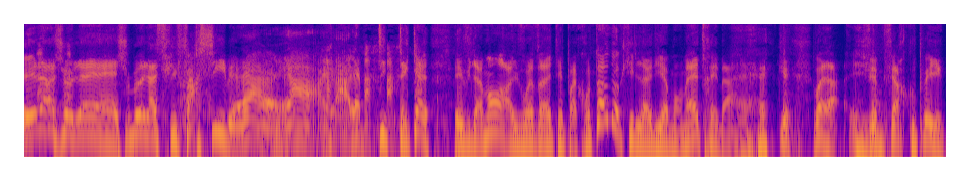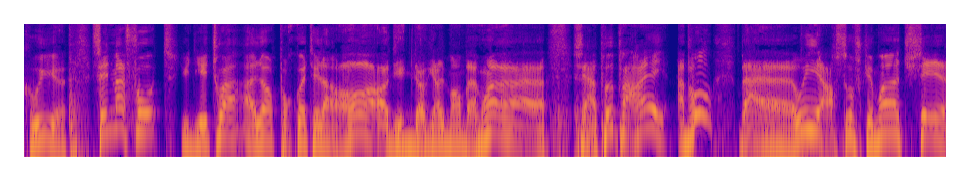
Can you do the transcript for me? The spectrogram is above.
Et là, je l'ai, je me la suis farci, mais là, là, là, la petite teckel. Évidemment, le voisin était pas content, donc il l'a dit à mon maître, et ben, voilà, je vais me faire couper les couilles. C'est de ma faute. Il dit, et toi, alors, pourquoi t'es là? Oh, dit le dog allemand, bah moi, euh, c'est un peu pareil. Ah bon? Bah oui, alors, sauf que moi, tu sais, euh,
